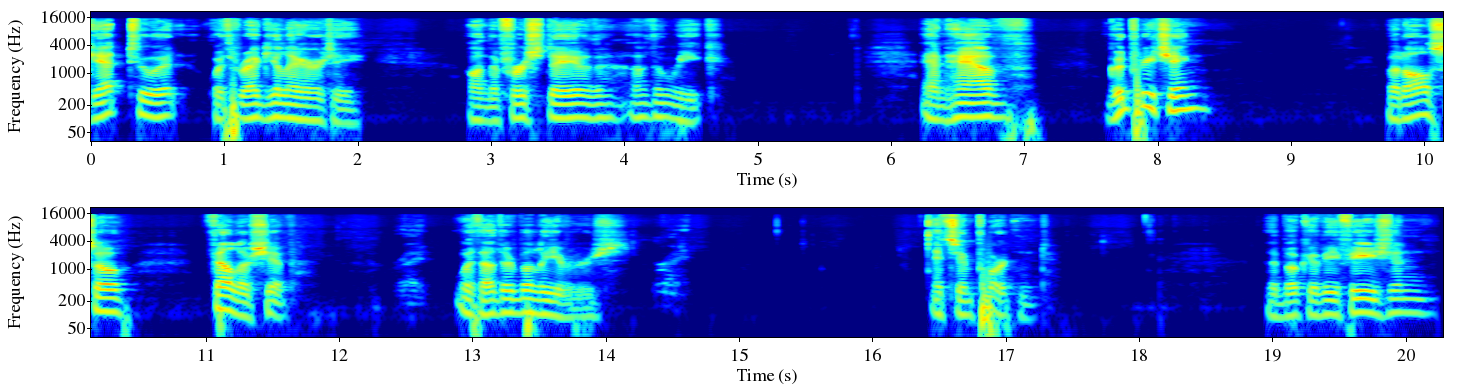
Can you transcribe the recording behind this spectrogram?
get to it with regularity on the first day of the of the week and have good preaching but also fellowship Right. with other believers. Right. It's important. The book of Ephesians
